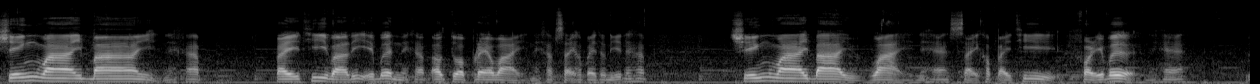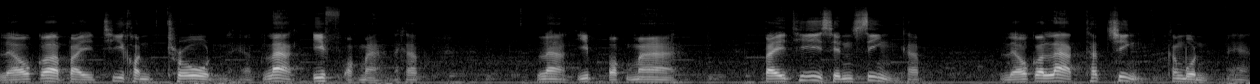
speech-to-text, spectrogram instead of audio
เชง y by นะครับ ไปที่ variable นะครับ เอาตัวแปร y นะครับ ใส่เข้าไปตรงนี้นะครับเชง y by y นะฮะ ใส่เข้าไปที่ forever นะฮะ แล้วก็ไปที่ control นะครับ ลาก if ออกมานะครับ ลาก if ออกมา ไปที่ sensing ครับ แล้วก็ลาก touching ข้างบนนะฮะ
